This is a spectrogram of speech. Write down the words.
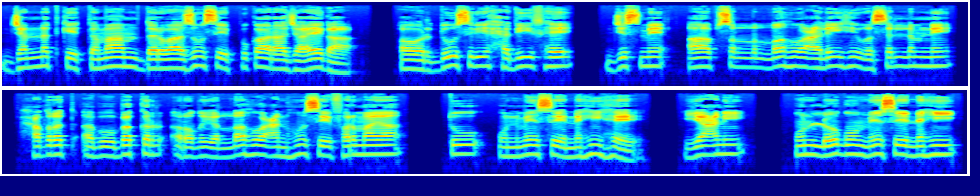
جنت کے تمام دروازوں سے پکارا جائے گا۔ اور دوسری حدیث ہے جس میں آپ صلی اللہ علیہ وسلم نے حضرت ابو بکر رضی اللہ عنہ سے فرمایا، تو ان میں سے نہیں ہے یعنی ان لوگوں میں سے نہیں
